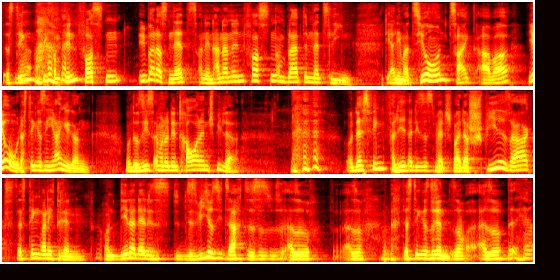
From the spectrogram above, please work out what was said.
Das Ding ja. fliegt vom Innenpfosten über das Netz an den anderen Innenpfosten und bleibt im Netz liegen. Die Animation zeigt aber, yo, das Ding ist nicht reingegangen. Und du siehst einfach nur den trauernden Spieler. und deswegen verliert er dieses Match, weil das Spiel sagt, das Ding war nicht drin. Und jeder, der dieses, dieses Video sieht, sagt, das ist, also, also, das Ding ist drin. So, also, ja.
